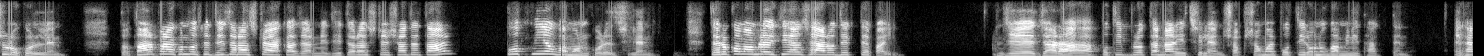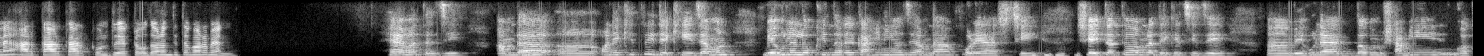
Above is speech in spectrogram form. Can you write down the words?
শুরু করলেন। তো তারপর এখন বলছে ধৃতরাষ্ট্র একা যাননি ধৃতরাষ্ট্রের সাথে তার পত্নীও গমন করেছিলেন। তো এরকম আমরা ইতিহাসে আরও দেখতে পাই যে যারা পতিব্রতা নারী ছিলেন সব সময় পতির অনুগামিনী থাকতেন। এখানে আর কার কার কোন দুই একটা উদাহরণ দিতে পারবেন? হ্যাঁ মাতাজি। আমরা অনেক ক্ষেত্রেই দেখি। যেমন বেহুলা লক্ষিন্দরের কাহিনীও যে আমরা পড়ে আসছি সেইটাতেও আমরা দেখেছি যে বেহুলা একদম স্বামী গত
